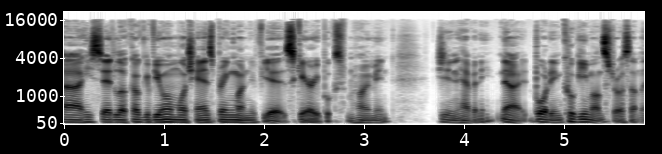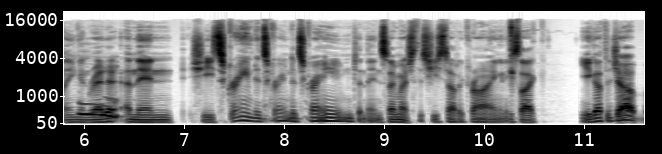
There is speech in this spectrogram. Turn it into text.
uh, he said, "Look, I'll give you one more chance. Bring one of your scary books from home in." She didn't have any. No, bought in Cookie Monster or something and read it. And then she screamed and screamed and screamed, and then so much that she started crying. And he's like, "You got the job.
